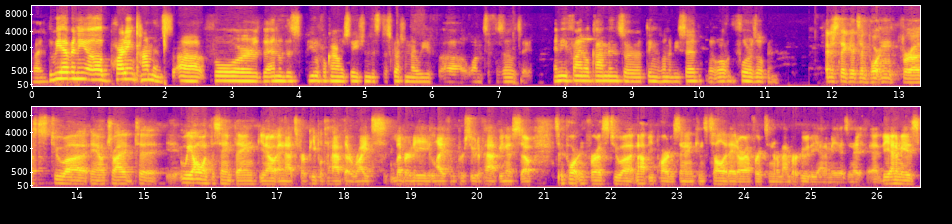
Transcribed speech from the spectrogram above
Right. Do we have any uh, parting comments uh, for the end of this beautiful conversation, this discussion that we've uh, wanted to facilitate? Any final comments or things want to be said? The floor is open. I just think it's important for us to, uh, you know, try to. We all want the same thing, you know, and that's for people to have their rights, liberty, life, and pursuit of happiness. So it's important for us to uh, not be partisan and consolidate our efforts and remember who the enemy is. And it, the enemy is,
